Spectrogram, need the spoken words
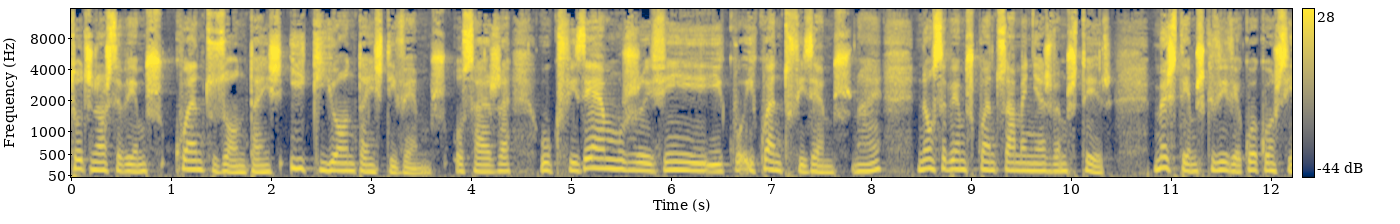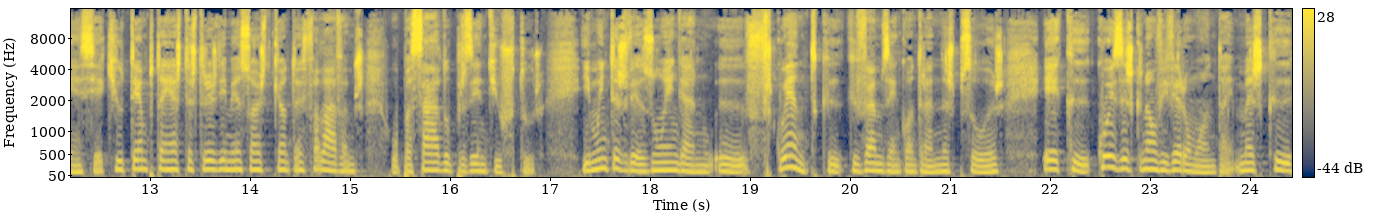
Todos nós sabemos quantos ontens e que ontens tivemos, ou seja, o que fizemos, enfim, e, e quanto fizemos, não é? Não sabemos quantos amanhãs vamos ter, mas temos que viver com a consciência que o tempo tem estas três dimensões de que ontem falávamos, o passado, o presente e o futuro. E muitas vezes um engano eh, frequente que, que, vamos encontrando nas pessoas é que coisas que não viveram ontem, mas que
